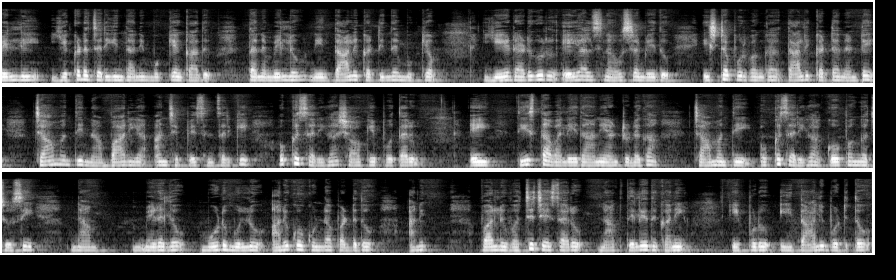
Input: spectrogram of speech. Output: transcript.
పెళ్ళి ఎక్కడ జరిగిందని ముఖ్యం కాదు. తన మెల్లో నేను తాళి కట్టిందే ముఖ్యం. ఏడడుగులు వేయాల్సిన అవసరం లేదు. ఇష్టపూర్వంగా తాళి కట్టానంటే చామంతి నా భార్య అని చెప్పేసేసరికి ఒక్కసారిగా షాక్ అయిపోతారు. ఏయ్ తీస్తావా లేదా అని అంటుండగా చామంతి ఒక్కసారిగా కోపంగా చూసి నా మెడలో మూడు ముళ్ళు అనుకోకుండా పడ్డదో అని వాళ్ళు వచ్చి చేశారో. నాకు తెలియదు కానీ ఇప్పుడు ఈ తాలిబొట్టుతో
